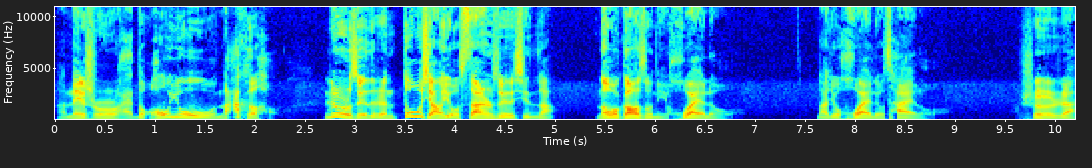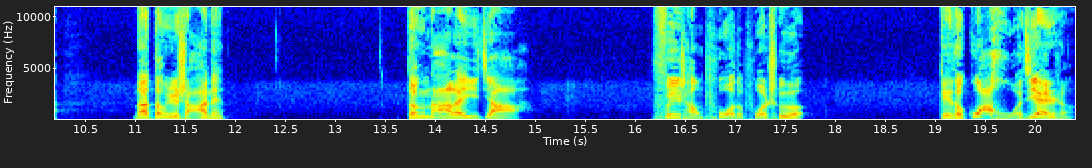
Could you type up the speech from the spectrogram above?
啊，那时候还都哦呦，那可好，六十岁的人都想有三十岁的心脏。那我告诉你，坏了，那就坏了菜喽，是不是？那等于啥呢？等拿来一架非常破的破车，给它挂火箭上，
